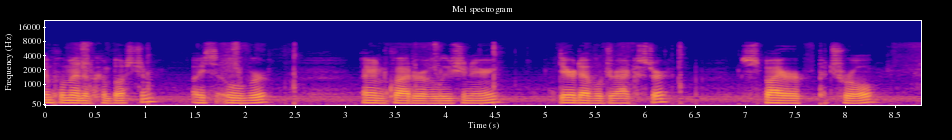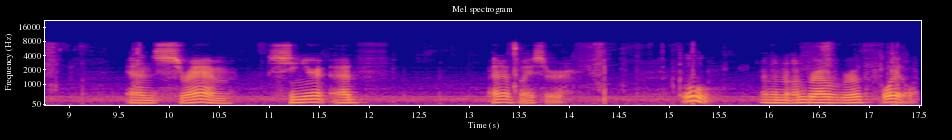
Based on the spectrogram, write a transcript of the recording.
Implement of Combustion, Ice Over, Ironclad Revolutionary, Daredevil Dragster, Spire Patrol, and Sram Senior Adv- Edificer. Ooh, and then Unbrowed Growth Foil.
